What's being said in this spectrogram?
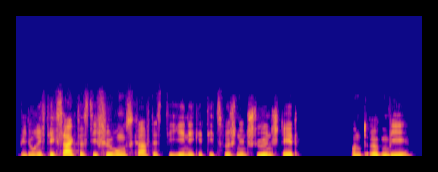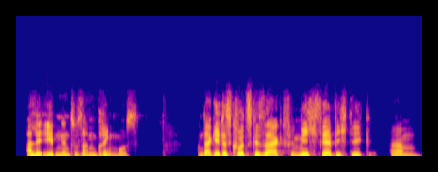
wie du richtig sagtest, die Führungskraft ist diejenige, die zwischen den Stühlen steht und irgendwie alle Ebenen zusammenbringen muss. Und da geht es kurz gesagt für mich sehr wichtig, ähm,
